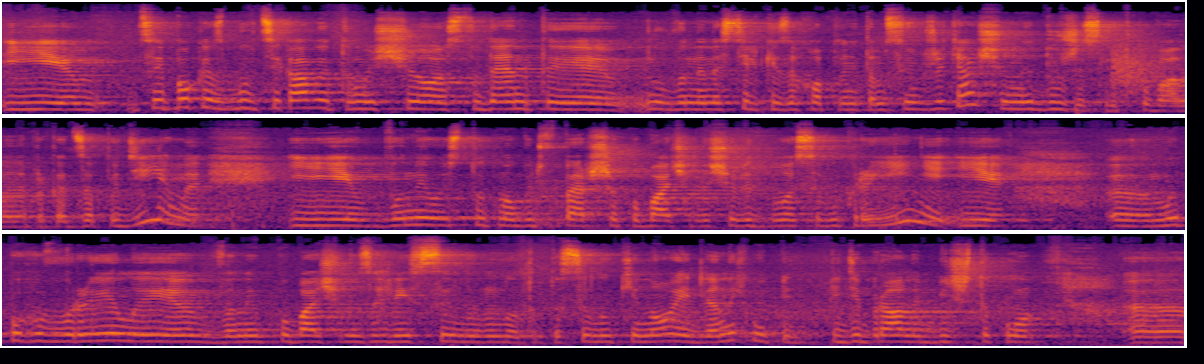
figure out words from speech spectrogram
І цей показ був цікавий, тому що студенти ну, вони настільки захоплені там своїм життям, що не дуже слідкували, наприклад, за подіями. І вони ось тут, мабуть, вперше побачили, що відбулося в Україні. І е, ми поговорили, вони побачили взагалі силу, ну тобто силу кіно, і для них ми підібрали більш таку е,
